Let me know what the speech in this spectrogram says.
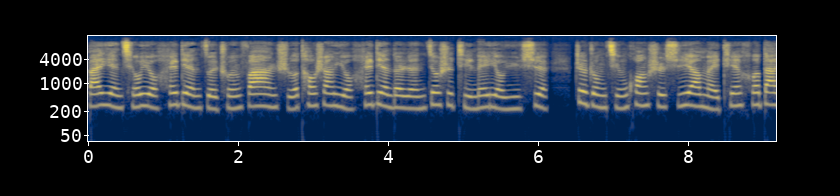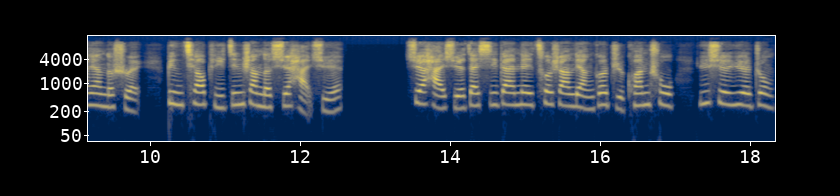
白眼球有黑点、嘴唇发暗、舌头上有黑点的人就是体内有淤血。这种情况是需要每天喝大量的水，并敲脾经上的血海穴。血海穴在膝盖内侧上两个指宽处，淤血越重，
